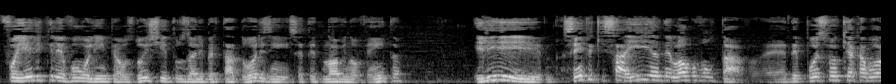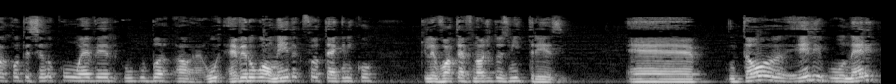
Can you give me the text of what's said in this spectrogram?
Foi ele que levou o Olímpia aos dois títulos da Libertadores em 79 e 90. Ele, sempre que saía, de logo voltava. É, depois foi o que acabou acontecendo com o Ever Hugo, ah, o Ever Hugo Almeida, que foi o técnico que levou até a final de 2013. É, então, ele, o Nery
